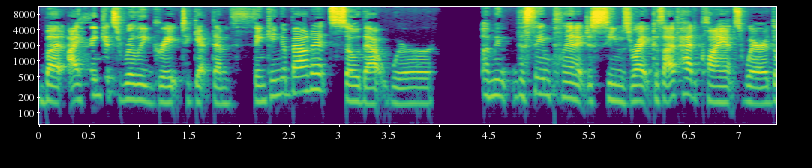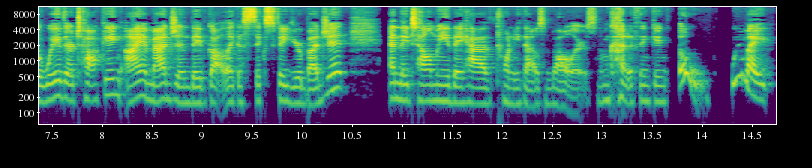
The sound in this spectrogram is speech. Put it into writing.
But I think it's really great to get them thinking about it so that we're I mean, the same planet just seems right because I've had clients where the way they're talking, I imagine they've got like a six figure budget and they tell me they have $20,000. And I'm kind of thinking, oh, we might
